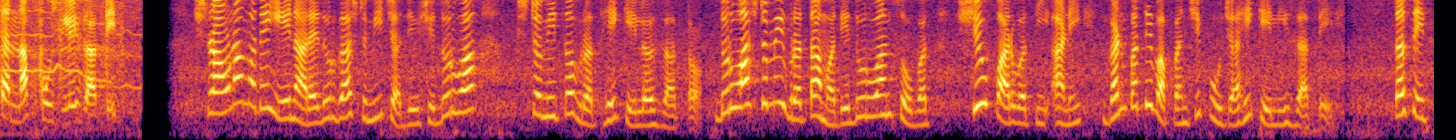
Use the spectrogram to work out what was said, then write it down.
त्यांना पूजले जाते. श्रावणामध्ये येणाऱ्या दुर्गाष्टमीच्या दिवशी दुर्वाष्टमीचं व्रत हे केलं जातं. दुर्वाष्टमी व्रतामध्ये दुर्वांसोबत शिव पार्वती आणि गणपती बाप्पांची पूजाही केली जाते. तसेच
